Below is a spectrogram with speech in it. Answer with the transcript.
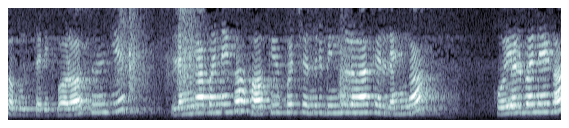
कबूतर। एक बार और सुनिए। लहंगा बनेगा, ह के ऊपर चंद्र बिंदु लगा कर लहंगा। कोयल बनेगा,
